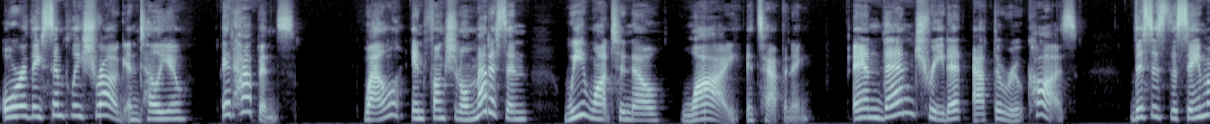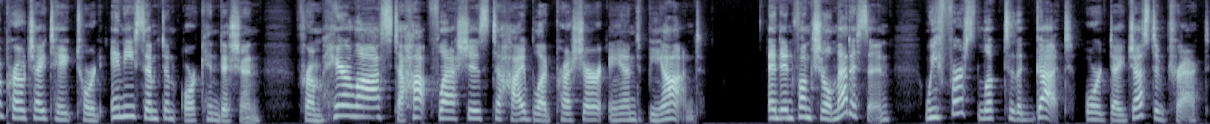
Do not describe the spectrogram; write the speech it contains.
or they simply shrug and tell you, it happens. Well, in functional medicine, we want to know why it's happening and then treat it at the root cause. This is the same approach I take toward any symptom or condition, from hair loss to hot flashes to high blood pressure and beyond. And in functional medicine, we first look to the gut or digestive tract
